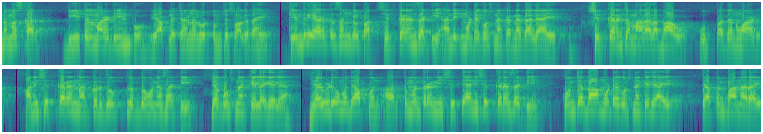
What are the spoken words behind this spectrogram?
नमस्कार डिजिटल मराठी इन्फो या आपल्या चॅनलवर तुमचे स्वागत आहे. केंद्रीय अर्थसंकल्पात शेतकऱ्यांसाठी अनेक मोठ्या घोषणा करण्यात आल्या आहेत. शेतकऱ्यांच्या मालाला भाव उत्पादन वाढ आणि शेतकऱ्यांना कर्ज उपलब्ध होण्यासाठी या घोषणा केल्या गेल्या. या व्हिडिओमध्ये आपण अर्थमंत्र्यांनी शेती आणि शेतकऱ्यांसाठी कोणत्या दहा मोठ्या घोषणा केल्या आहेत त्या आपण पाहणार आहे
